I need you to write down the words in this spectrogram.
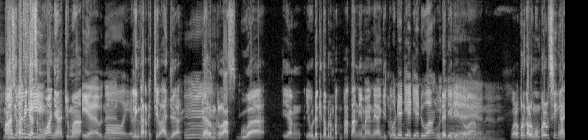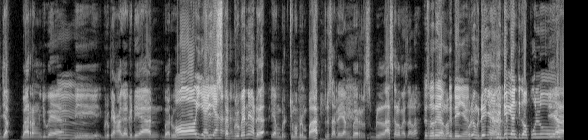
masih Masih. tapi nggak semuanya cuma iya benar Oh iya. lingkar kecil aja Hmm. dalam kelas gua yang ya udah kita berempat empatan nih mainnya gitu Udah dia dia doang. Udah jadinya. dia-dia Iya, doang. iya, nah, nah. Walaupun kalau ngumpul sih ngajak bareng juga ya Hmm. di grup yang agak gedean baru Oh iya Jadi iya. step grupnya ini ada yang ber- cuma berempat terus ada yang bersebelas kalau nggak salah Terus baru yang berapa? gedenya. baru yang gedenya Yang gede yang 30. iya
